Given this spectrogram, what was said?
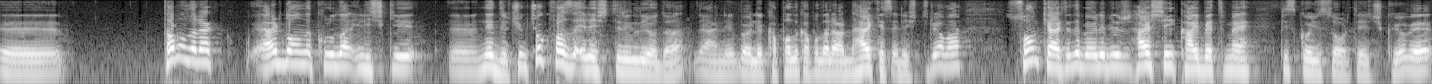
Ee, tam olarak Erdoğan'la kurulan ilişki e, nedir? Çünkü çok fazla eleştiriliyor da. Yani böyle kapalı kapılar ardında herkes eleştiriyor ama son kertede böyle bir her şeyi kaybetme psikolojisi ortaya çıkıyor ve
